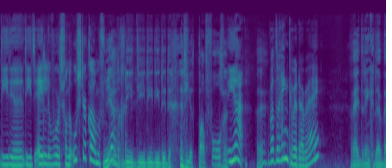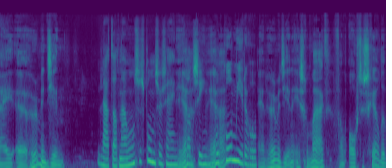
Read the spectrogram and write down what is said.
die, die, die het edele woord van de oester komen Ja, verkondigen. die, die, die, die, die, die het pad volgen. Ja, Wat drinken we daarbij? Wij drinken daarbij eh Hermit Gin. laat dat nou onze sponsor zijn, Ja, Francine. ja. Hoe kom je erop? En Hermit Gin is gemaakt van Oosterschelde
